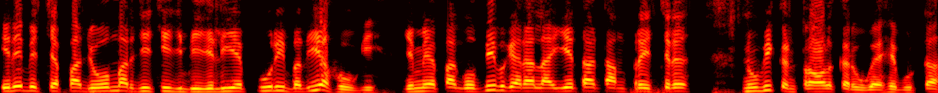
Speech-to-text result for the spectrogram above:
ਇਹਦੇ ਵਿੱਚ ਆਪਾਂ ਜੋ ਮਰਜ਼ੀ ਚੀਜ਼ ਬੀਜ ਲਈਏ, ਪੂਰੀ ਵਧੀਆ ਹੋਊਗੀ। ਜਿਵੇਂ ਆਪਾਂ ਗੋਭੀ ਵਗੈਰਾ ਲਾਈਏ ਤਾਂ ਟੈਂਪਰੇਚਰ ਨੂੰ ਵੀ ਕੰਟਰੋਲ ਕਰੂਗਾ ਇਹ ਬੂਟਾ।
